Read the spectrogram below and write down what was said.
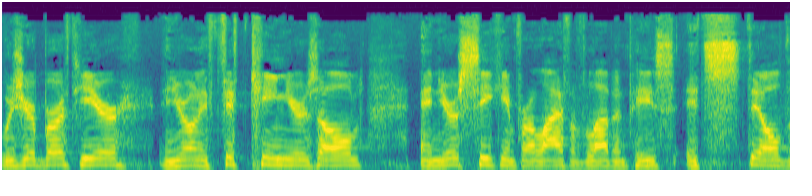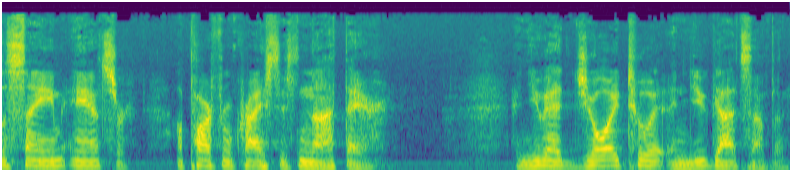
was your birth year, and you're only 15 years old, and you're seeking for a life of love and peace, it's still the same answer. Apart from Christ, it's not there. And you add joy to it, and you got something.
